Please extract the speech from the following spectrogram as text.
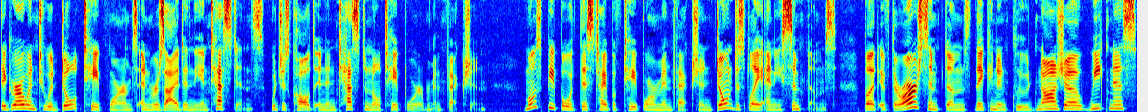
they grow into adult tapeworms and reside in the intestines, which is called an intestinal tapeworm infection. Most people with this type of tapeworm infection don't display any symptoms, but if there are symptoms, they can include nausea, weakness,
